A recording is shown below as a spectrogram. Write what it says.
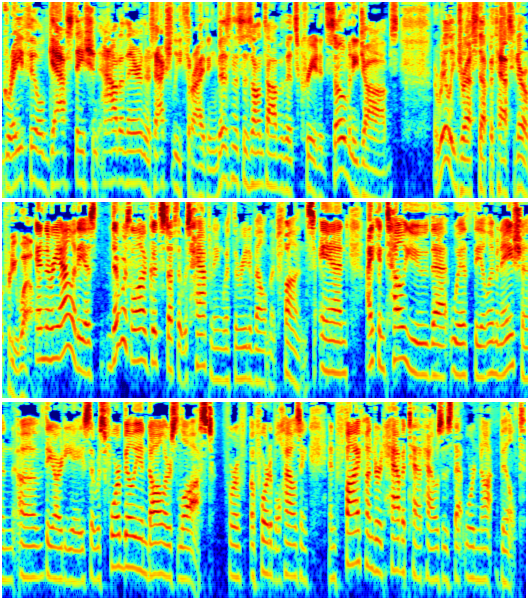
gray-filled gas station out of there, and there's actually thriving businesses on top of it. It's created so many jobs. Really dressed up Atascadero pretty well. And the reality is, there was a lot of good stuff that was happening with the redevelopment funds. And I can tell you that with the elimination of the RDAs, there was $4 billion lost for affordable housing and 500 habitat houses that were not built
